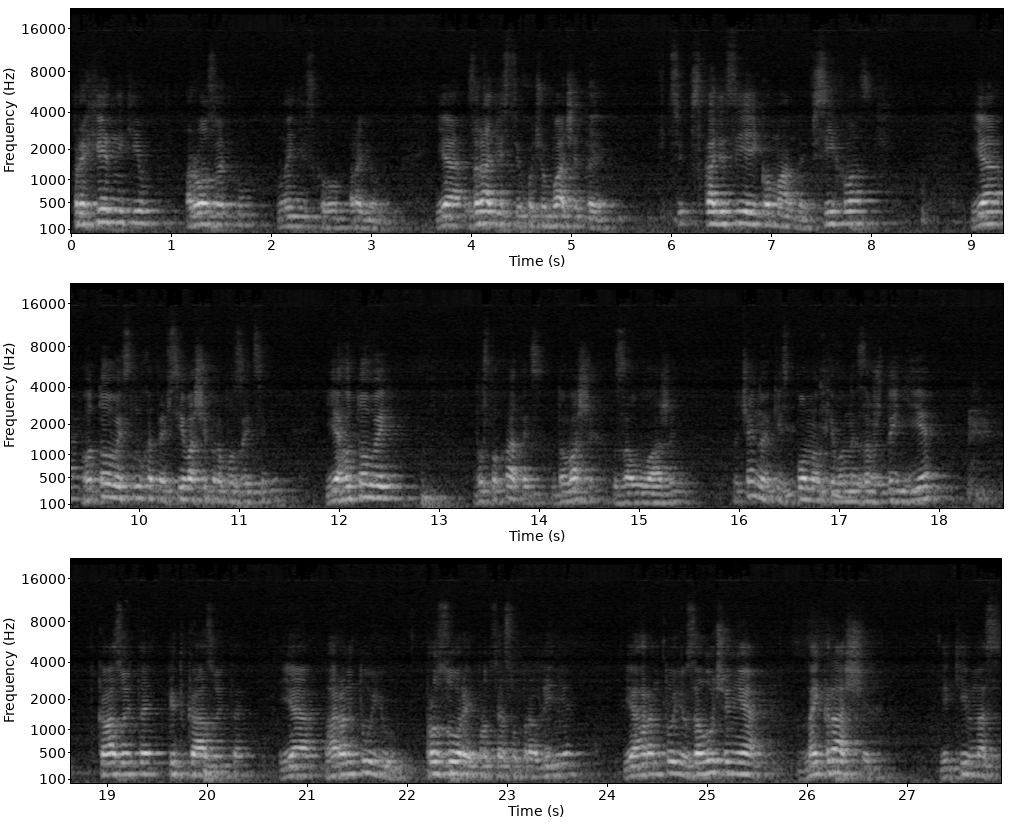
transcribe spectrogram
прихильників розвитку Ленівського району. Я з радістю хочу бачити в складі цієї команди всіх вас. Я готовий слухати всі ваші пропозиції. Я готовий дослухатись до ваших зауважень. Звичайно, якісь помилки вони завжди є. Вказуйте, підказуйте. Я гарантую прозорий процес управління. Я гарантую залучення найкращих, які в нас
